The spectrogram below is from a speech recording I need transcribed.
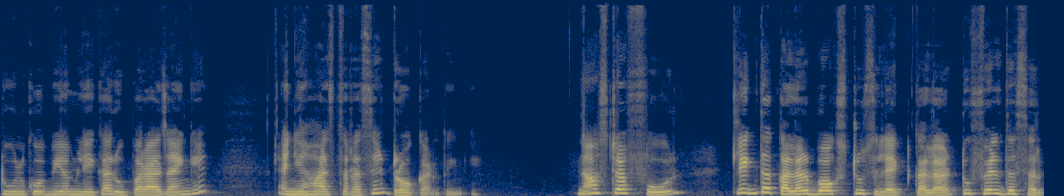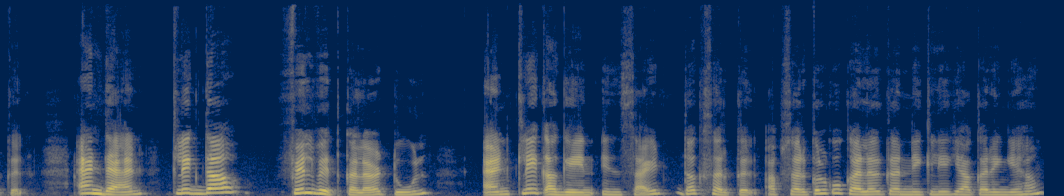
टूल को भी हम लेकर ऊपर आ जाएँगे एंड यहाँ इस तरह से ड्रॉ कर देंगे। Now step four Click the color box to select color to fill the circle and then click the fill with color tool and click again inside the circle. अब circle को color करने के लिए क्या करेंगे हम?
